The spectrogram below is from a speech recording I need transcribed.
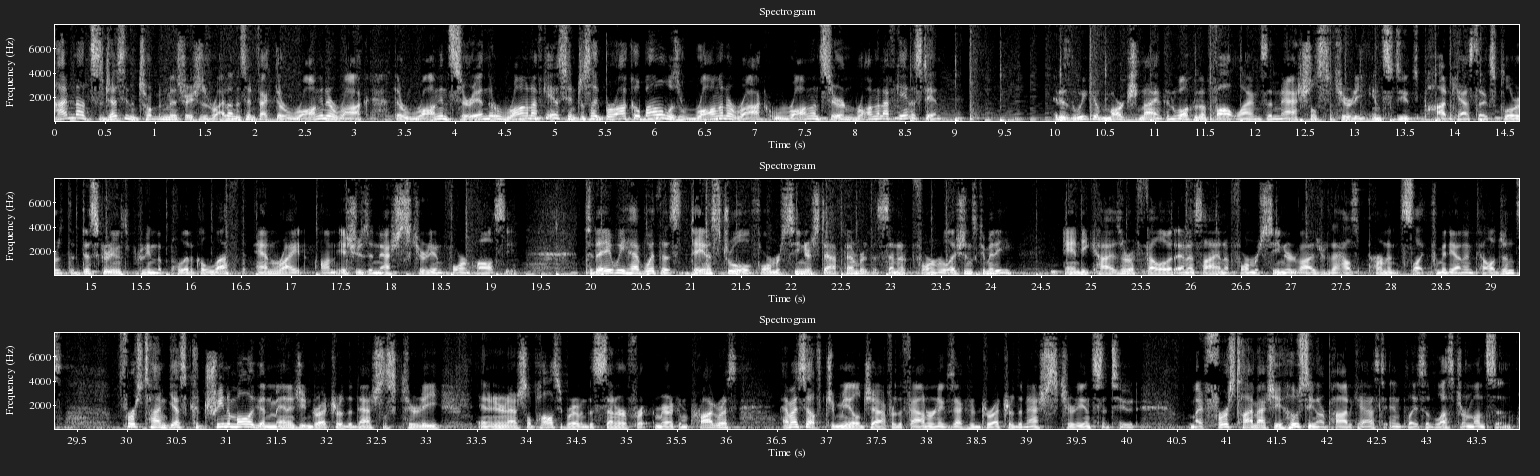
I'm not suggesting the Trump administration is right on this. In fact, they're wrong in Iraq, they're wrong in Syria, and they're wrong in Afghanistan, just like Barack Obama was wrong in Iraq, wrong in Syria, and wrong in Afghanistan. It is the week of March 9th, and welcome to Fault Lines, the National Security Institute's podcast that explores the disagreements between the political left and right on issues in national security and foreign policy. Today we have with us Dana Stroul, former senior staff member at the Senate Foreign Relations Committee, Andy Keiser, a fellow at NSI and a former senior advisor to the House Permanent Select Committee on Intelligence, first time guest Katrina Mulligan, managing director of the National Security and International Policy Program at the Center for American Progress, and myself, Jamil Jaffer, the founder and executive director of the National Security Institute. My first time actually hosting our podcast in place of Lester Munson.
